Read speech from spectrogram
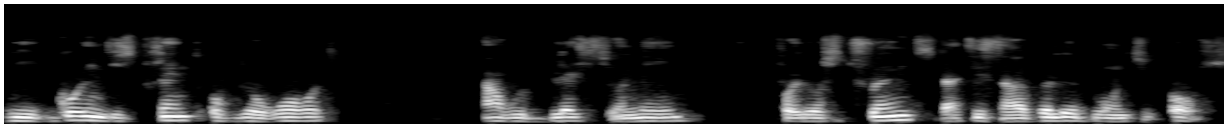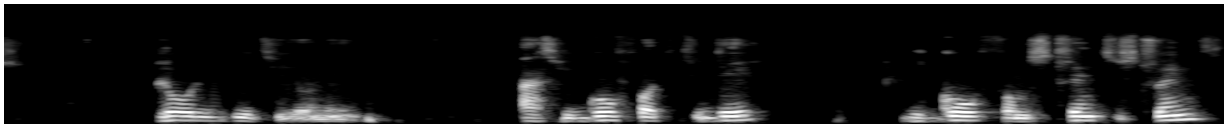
We go in the strength of your word and we bless your name for your strength that is available unto us. Glory be to your name. As we go forth today, we go from strength to strength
